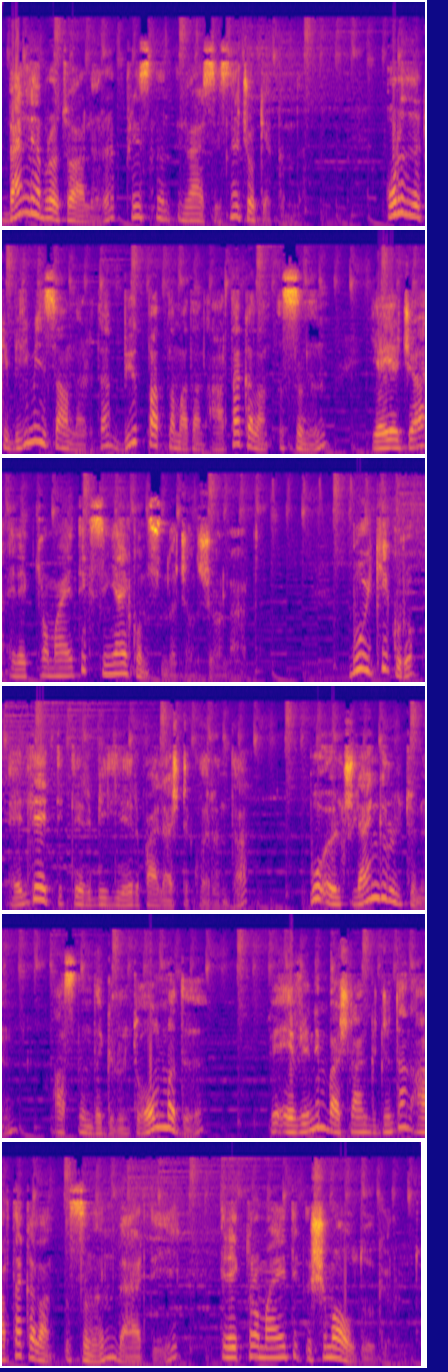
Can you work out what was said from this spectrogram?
Bell laboratuvarları Princeton Üniversitesi'ne çok yakındı. Oradaki bilim insanları da büyük patlamadan arta kalan ısının yayacağı elektromanyetik sinyal konusunda çalışıyorlardı. Bu iki grup elde ettikleri bilgileri paylaştıklarında bu ölçülen gürültünün aslında gürültü olmadığı ve evrenin başlangıcından arta kalan ısının verdiği elektromanyetik ışıma olduğu görüldü.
